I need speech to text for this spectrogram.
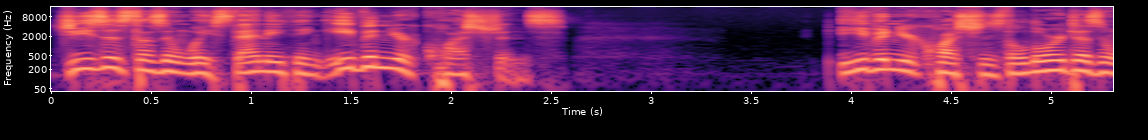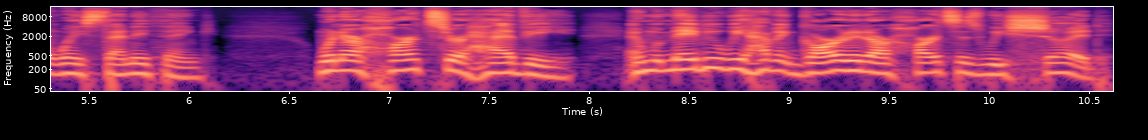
Jesus doesn't waste anything, even your questions. Even your questions. The Lord doesn't waste anything when our hearts are heavy and maybe we haven't guarded our hearts as we should.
